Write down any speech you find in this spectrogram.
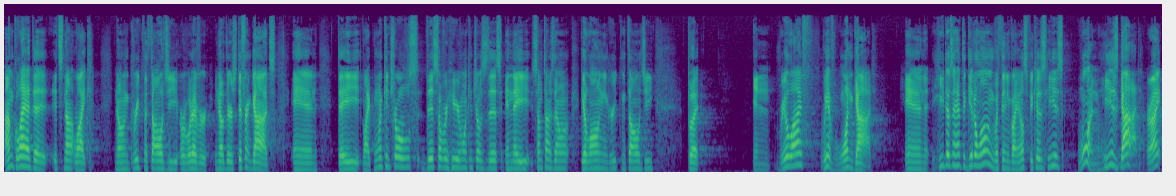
I'm glad that it's not like, you know, in Greek mythology or whatever, you know, there's different gods and they like one controls this over here, one controls this, and they sometimes they don't get along in Greek mythology. But in real life, we have one God. And he doesn't have to get along with anybody else because he is one. He is God, right?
